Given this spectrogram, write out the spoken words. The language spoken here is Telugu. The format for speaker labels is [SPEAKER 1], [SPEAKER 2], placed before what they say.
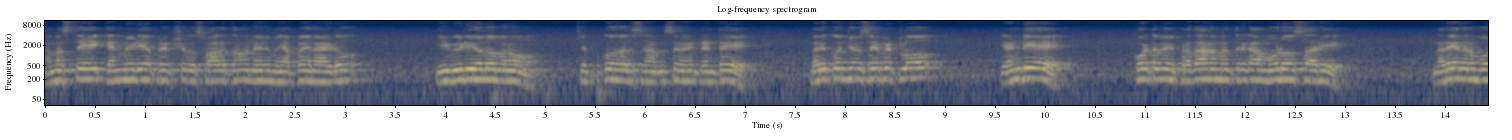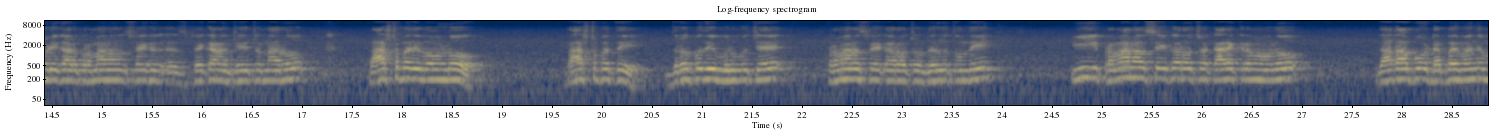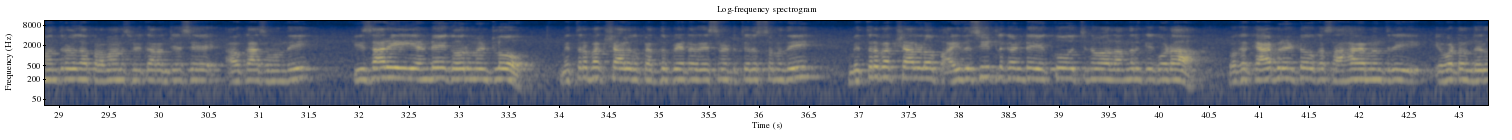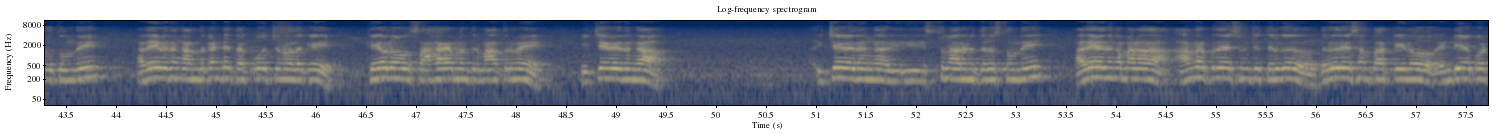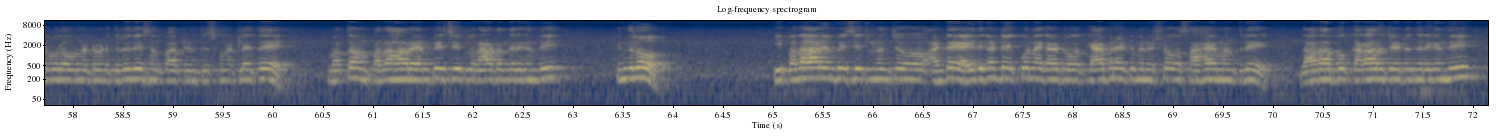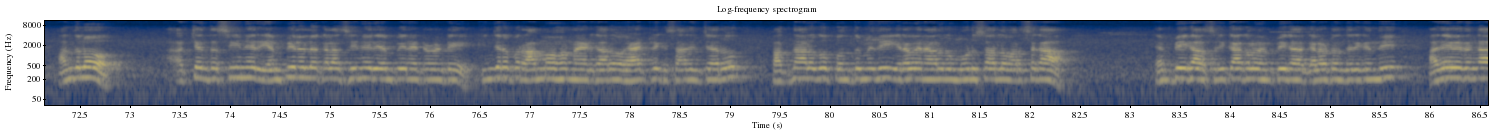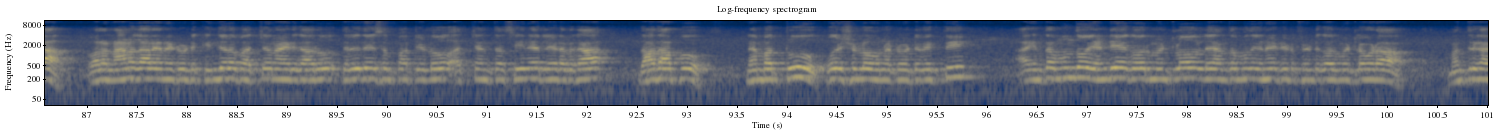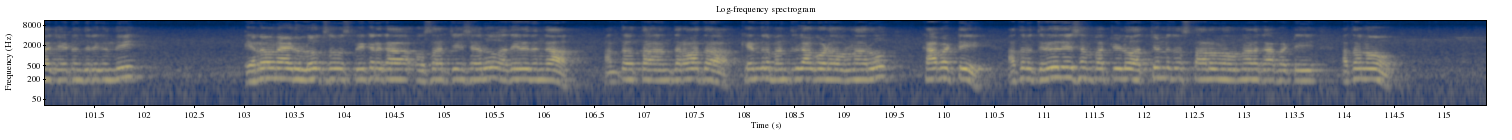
[SPEAKER 1] నమస్తే కెన్ మీడియా ప్రేక్షకులకు స్వాగతం. నేను మీ అబ్బాయి నాయుడు. ఈ వీడియోలో మనం చెప్పుకోవలసిన అంశం ఏంటంటే మరి కొంచెం సేపట్లో ఎన్డీఏ కూటమి ప్రధానమంత్రిగా మూడోసారి నరేంద్ర మోడీ గారు ప్రమాణం స్వీక స్వీకారం చేస్తున్నారు రాష్ట్రపతి భవన్లో రాష్ట్రపతి ద్రౌపది ముర్ముచే ప్రమాణ స్వీకారోత్సవం జరుగుతుంది. ఈ ప్రమాణ స్వీకారోత్సవ కార్యక్రమంలో దాదాపు డెబ్బై మంది మంత్రులుగా ప్రమాణ స్వీకారం చేసే అవకాశం ఉంది. ఈసారి ఎన్డీఏ గవర్నమెంట్లో మిత్రపక్షాలకు పెద్దపీట వేసినట్టు తెలుస్తున్నది. మిత్రపక్షాలలో ఐదు సీట్ల కంటే ఎక్కువ వచ్చిన వాళ్ళందరికీ కూడా ఒక క్యాబినెట్ ఒక సహాయ మంత్రి ఇవ్వటం జరుగుతుంది. అదేవిధంగా అందుకంటే తక్కువ వచ్చిన వాళ్ళకి కేవలం సహాయ మంత్రి మాత్రమే ఇచ్చే విధంగా ఇచ్చే విధంగా ఇస్తున్నారని తెలుస్తుంది. అదేవిధంగా మన ఆంధ్రప్రదేశ్ నుంచి తెలుగు తెలుగుదేశం పార్టీలో ఎన్డీఏ కూటమిలో ఉన్నటువంటి తెలుగుదేశం పార్టీని తీసుకున్నట్లయితే మొత్తం పదహారు ఎంపీ సీట్లు రావడం జరిగింది. ఇందులో ఈ పదహారు ఎంపీ సీట్ల నుంచి అంటే ఐదు కంటే ఎక్కువ ఉన్నాయి కాబట్టి ఒక క్యాబినెట్ మినిస్టర్ ఒక సహాయ మంత్రి దాదాపు ఖరారు చేయడం జరిగింది. అందులో అత్యంత సీనియర్ ఎంపీలలో కల సీనియర్ ఎంపీ అయినటువంటి కింజరపు రామ్మోహన్ నాయుడు గారు హ్యాట్రిక్ సాధించారు. పద్నాలుగు పంతొమ్మిది ఇరవై నాలుగు మూడు సార్లు వరుసగా ఎంపీగా శ్రీకాకుళం ఎంపీగా గెలవడం జరిగింది. అదేవిధంగా వాళ్ళ నాన్నగారైనటువంటి కింజరపు అచ్చెన్నాయుడు గారు తెలుగుదేశం పార్టీలో అత్యంత సీనియర్ లీడర్గా దాదాపు నెంబర్ టూ పొజిషన్లో ఉన్నటువంటి వ్యక్తి. ఇంతకుముందు ఎన్డీఏ గవర్నమెంట్లో లేదా అంతకుముందు యునైటెడ్ ఫ్రంట్ గవర్నమెంట్లో కూడా మంత్రిగా చేయడం జరిగింది. ఎర్రవనాయుడు లోక్సభ స్పీకర్గా ఒకసారి చేశారు. అదేవిధంగా అంత తర్వాత కేంద్ర మంత్రిగా కూడా ఉన్నారు. కాబట్టి అతను తెలుగుదేశం పార్టీలో అత్యున్నత స్థానంలో ఉన్నాడు కాబట్టి అతను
